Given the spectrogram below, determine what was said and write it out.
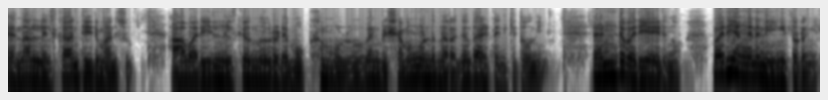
എന്നാൽ നിൽക്കാൻ തീരുമാനിച്ചു. ആ വരിയിൽ നിൽക്കുന്നവരുടെ മുഖം മുഴുവൻ വിഷമം കൊണ്ട് നിറഞ്ഞതായിട്ട് എനിക്ക് തോന്നി. രണ്ട് വരിയായിരുന്നു. വരി അങ്ങനെ നീങ്ങിത്തുടങ്ങി.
